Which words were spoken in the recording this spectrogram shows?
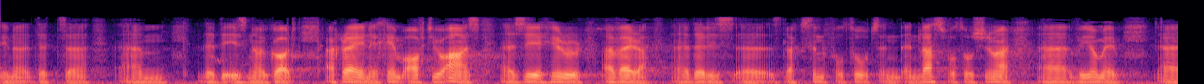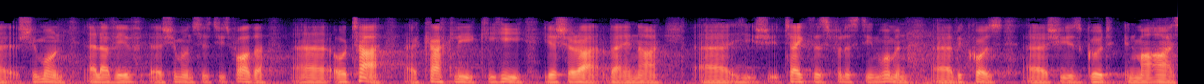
you know that um, that there is no God. After your eyes, zehirur avera, that is like sinful thoughts and, and lustful thoughts. Shema uh, v'yomer uh, Shimshon el aviv. Uh, Shimshon says to his father, Ota kakli kihi yeshara ba'enai. Take this Philistine woman uh, because uh, she is good in my eyes.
